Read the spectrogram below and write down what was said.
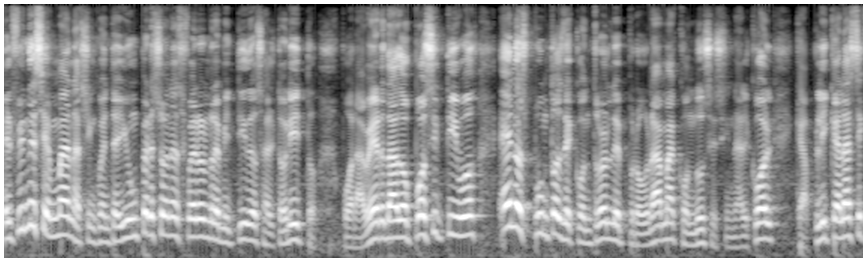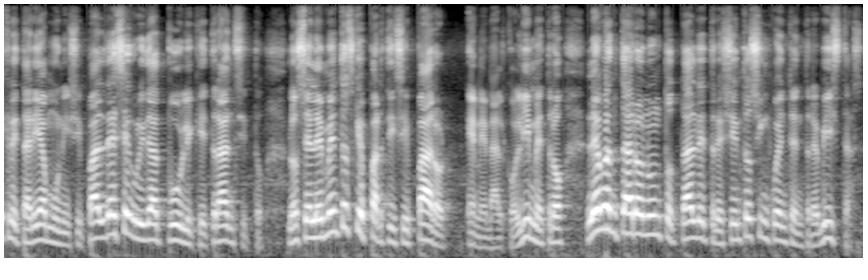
El fin de semana, 51 personas fueron remitidos al Torito por haber dado positivos en los puntos de control del programa Conduce sin alcohol que aplica la Secretaría Municipal de Seguridad Pública y Tránsito. Los elementos que participaron en el alcoholímetro levantaron un total de 350 entrevistas,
